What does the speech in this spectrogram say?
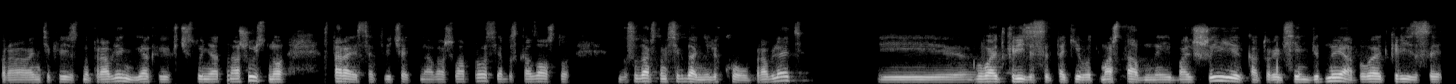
про антикризисное управление. Я к их числу не отношусь, но стараясь отвечать на ваш вопрос, я бы сказал, что государством всегда нелегко управлять. И бывают кризисы такие вот масштабные и большие, которые всем видны, а бывают кризисы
